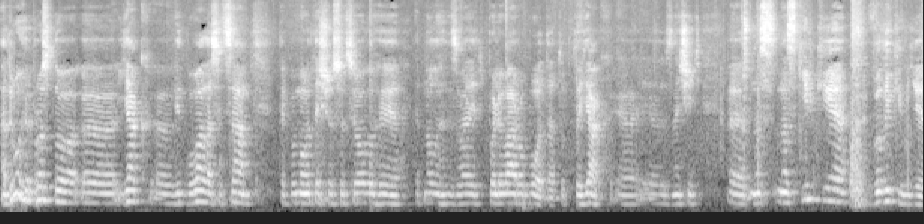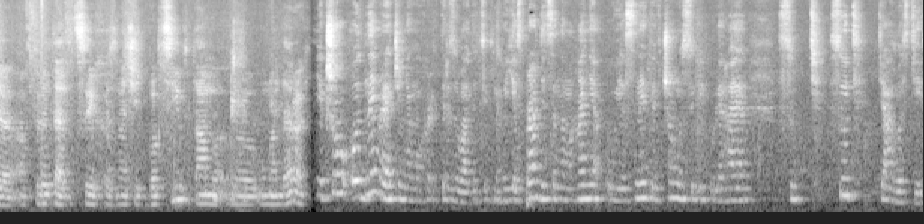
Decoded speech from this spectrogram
А друге, просто як відбувалася ця, так би мовити, що соціологи, етнологи називають польова робота. Тобто, як, значить, наскільки великим є авторитет цих значить, бабців там е, у Мандерах? Якщо одним реченням охарактеризувати цю книгу, є справді це намагання уяснити, в чому собі полягає суть, суть тяглості,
